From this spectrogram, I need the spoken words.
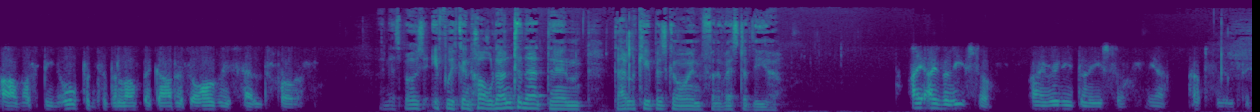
of us being open to the love that God has always held for us. And I suppose if we can hold on to that, then that'll keep us going for the rest of the year. I, I believe so. I really believe so. Yeah, absolutely.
